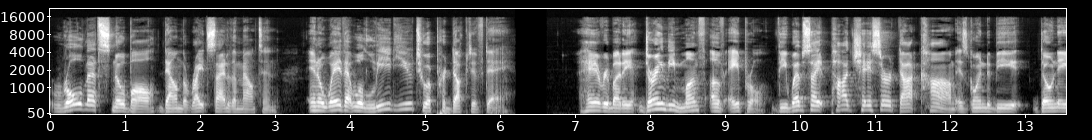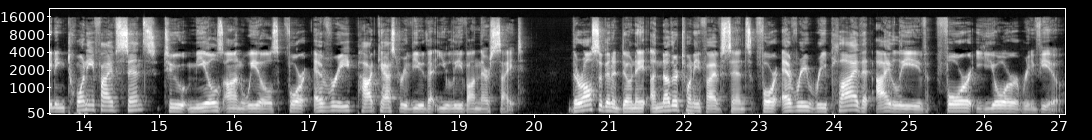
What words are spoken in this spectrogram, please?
roll that snowball down the right side of the mountain in a way that will lead you to a productive day. Hey everybody, during the month of April, the website podchaser.com is going to be donating 25 cents to Meals on Wheels for every podcast review that you leave on their site. They're also going to donate another 25 cents for every reply that I leave for your review.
